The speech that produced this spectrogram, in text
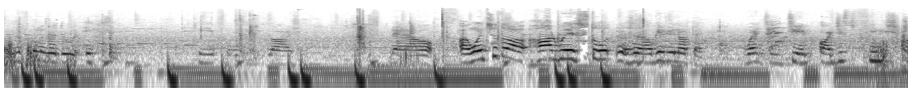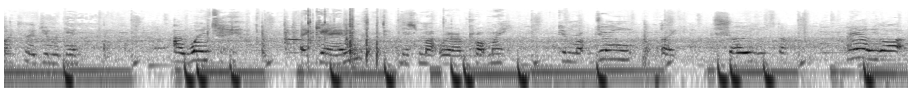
I'm just gonna go do it here for you guys. Now, I went to the hardware store, and I'll give you an update. Went to the gym, I just finished going to the gym again. I went again, this might where I prop my camera during like shows and stuff. Now we got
